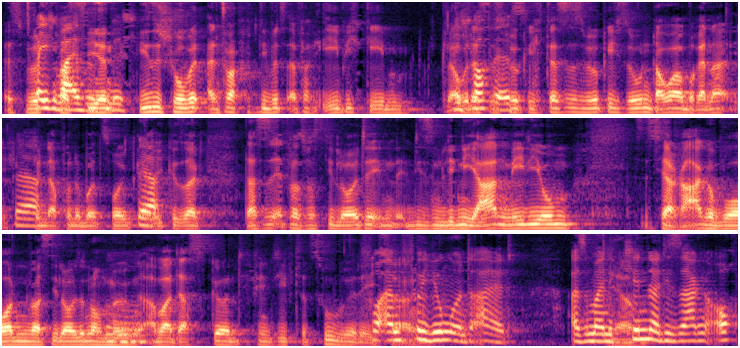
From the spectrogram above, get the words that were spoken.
Es wird Ich weiß es passieren. nicht. Diese Show wird einfach, die wird es einfach ewig geben. Ich glaube, Ich das ist wirklich, das ist wirklich so ein Dauerbrenner. Ich Ja. bin davon überzeugt, Ja. ehrlich gesagt. Das ist etwas, was die Leute in, diesem linearen Medium, es ist ja rar geworden, was die Leute noch mögen, aber das gehört definitiv dazu, würde Mhm. Vor ich allem für sagen. Jung und Alt. Also meine Ja. Kinder, die sagen auch,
